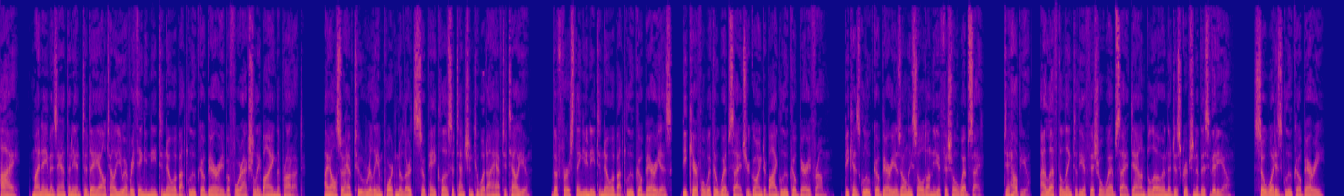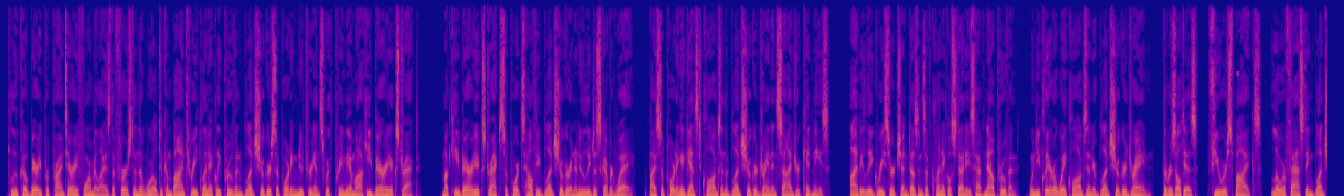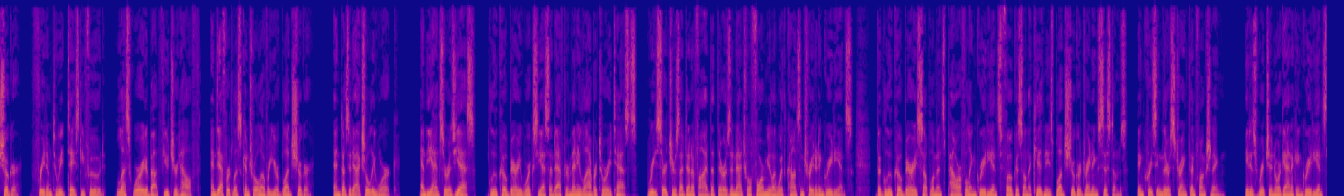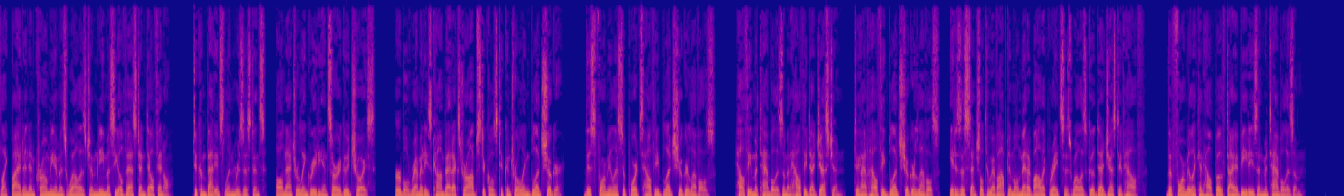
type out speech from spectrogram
Hi, my name is Anthony and today I'll tell you everything you need to know about Glucoberry before actually buying the product. I also have two really important alerts so pay close attention to what I have to tell you. The first thing you need to know about Glucoberry is, be careful with the website you're going to buy Glucoberry from, because Glucoberry is only sold on the official website. To help you, I left the link to the official website down below in the description of this video. So what is Glucoberry? Glucoberry proprietary formula is the first in the world to combine three clinically proven blood sugar-supporting nutrients with premium maqui berry extract. Maqui berry extract supports healthy blood sugar in a newly discovered way, by supporting against clogs in the blood sugar drain inside your kidneys. Ivy League research and dozens of clinical studies have now proven, when you clear away clogs in your blood sugar drain, the result is, fewer spikes, lower fasting blood sugar, freedom to eat tasty food, less worry about future health, and effortless control over your blood sugar. And does it actually work? And the answer is yes, Glucoberry works yes and after many laboratory tests, researchers identified that there is a natural formula with concentrated ingredients. The Glucoberry supplement's powerful ingredients focus on the kidney's blood sugar draining systems, increasing their strength and functioning. It is rich in organic ingredients like biotin and chromium as well as gymnema sylvestre and delphinol. To combat insulin resistance, all natural ingredients are a good choice. Herbal remedies combat extra obstacles to controlling blood sugar. This formula supports healthy blood sugar levels, healthy metabolism and healthy digestion. To have healthy blood sugar levels, it is essential to have optimal metabolic rates as well as good digestive health. The formula can help both diabetes and metabolism.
